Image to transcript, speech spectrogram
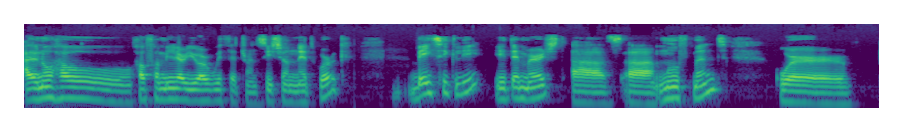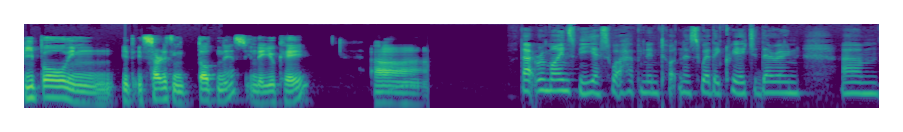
I don't know how how familiar you are with the transition network. Basically, it emerged as a movement where people in it, it started in Totnes in the UK. Uh, that reminds me, yes, what happened in Totnes, where they created their own um,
